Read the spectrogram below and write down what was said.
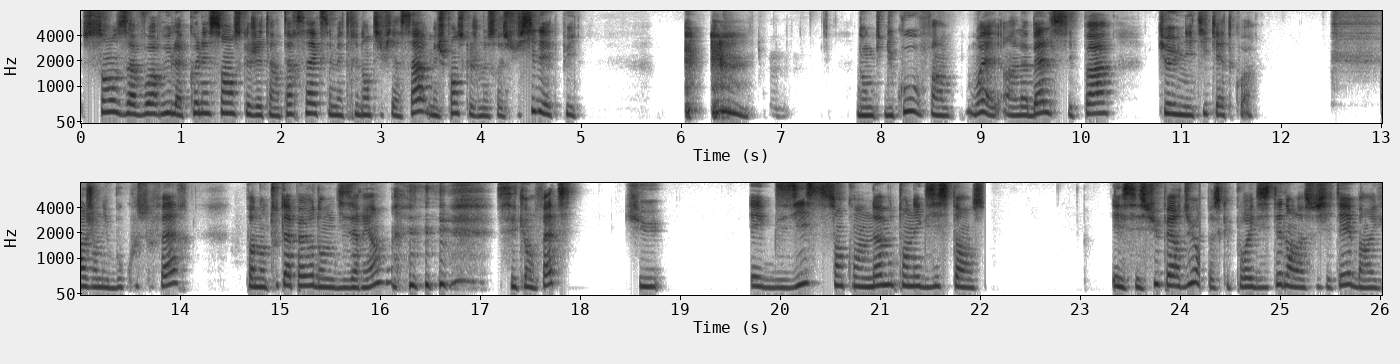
sans avoir eu la connaissance que j'étais intersexe et m'être identifiée à ça, mais je pense que je me serais suicidée depuis. Donc du coup, enfin, ouais, un label, c'est pas que une étiquette, quoi. Moi, j'en ai beaucoup souffert pendant toute la période où on me disait rien. c'est qu'en fait, tu existes sans qu'on nomme ton existence. Et c'est super dur parce que pour exister dans la société, ben, il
